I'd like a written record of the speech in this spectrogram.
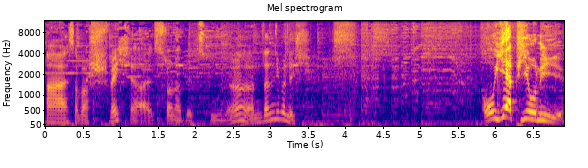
Ah, ist aber schwächer als Donnerblitz, du, ne? Dann, dann lieber nicht. Oh yeah, Pioni!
